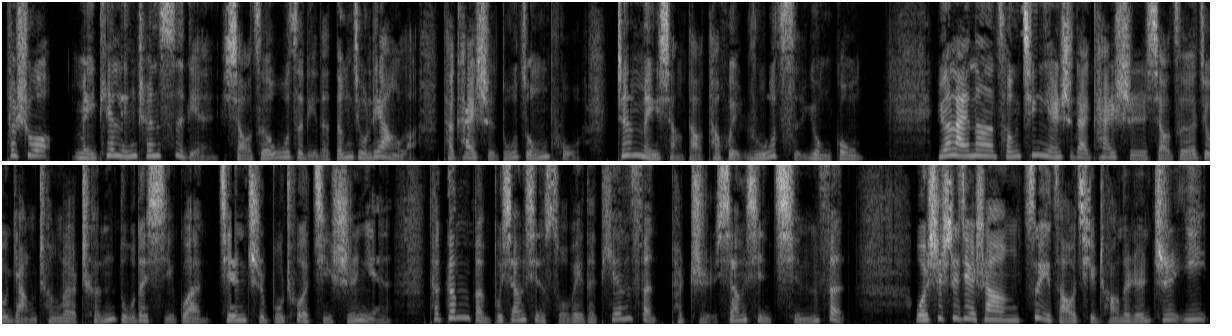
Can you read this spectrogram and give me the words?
他说，每天凌晨四点，小泽屋子里的灯就亮了，他开始读总谱。真没想到他会如此用功。原来呢，从青年时代开始，小泽就养成了晨读的习惯，坚持不辍几十年。他根本不相信所谓的天分，他只相信勤奋。我是世界上最早起床的人之一。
